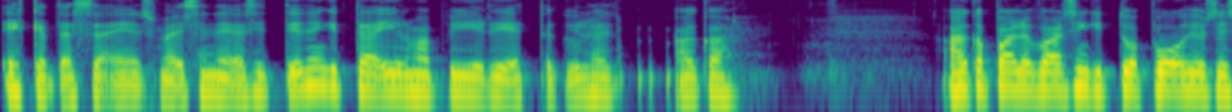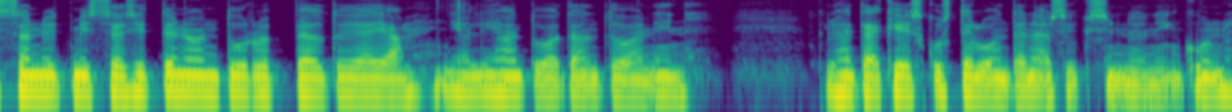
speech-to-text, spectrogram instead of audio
ehkä tässä ensimmäisenä ja sitten tietenkin tämä ilmapiiri, että kyllä aika, aika paljon varsinkin tuo pohjoisessa nyt, missä sitten on turvepeltoja ja, ja lihantuotantoa, niin kyllähän tämä keskustelu on tänä syksynä niin kuin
